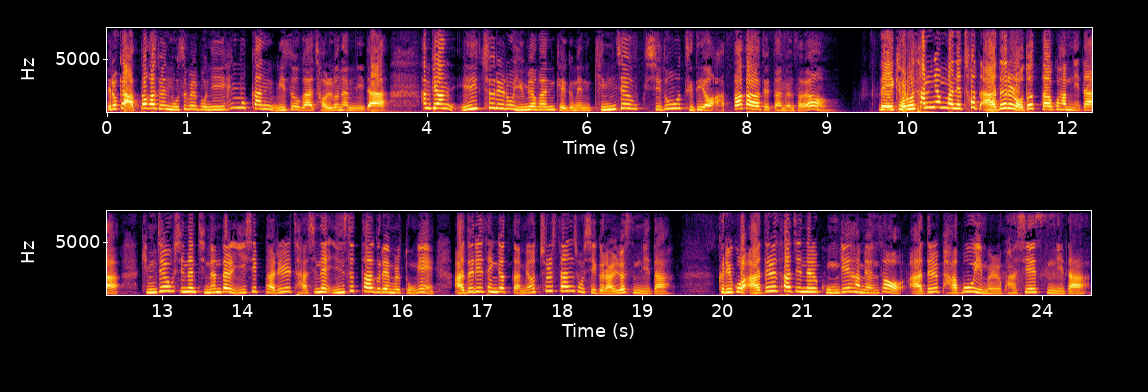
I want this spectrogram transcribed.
이렇게 아빠가 된 모습을 보니 행복한 미소가 절로 납니다. 한편 일출이로 유명한 개그맨 김재욱 씨도 드디어 아빠가 됐다면서요. 네, 결혼 3년 만에 첫 아들을 얻었다고 합니다. 김재욱 씨는 지난달 28일 자신의 인스타그램을 통해 아들이 생겼다며 출산 소식을 알렸습니다. 그리고 아들 사진을 공개하면서 아들 바보임을 과시했습니다.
